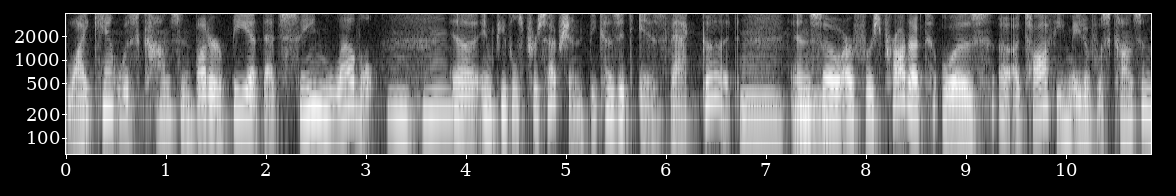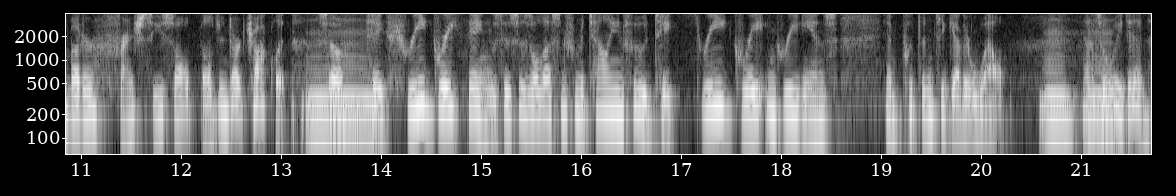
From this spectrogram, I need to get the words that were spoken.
Why can't Wisconsin butter be at that same level Mm-hmm. uh, in people's perception? Because it is that good. Mm-hmm. And so our first product was a, a toffee made of Wisconsin butter, French sea salt, Belgian dark chocolate. So Mm. take three great things. This is a lesson from Italian food. Take three great ingredients and put them together well. Mm-hmm. That's what we did.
